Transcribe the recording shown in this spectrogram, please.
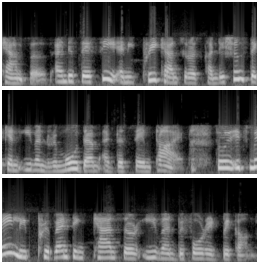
cancers. And if they see any precancerous conditions, they can even remove them at the same time. So it's mainly preventing cancer even before it becomes.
